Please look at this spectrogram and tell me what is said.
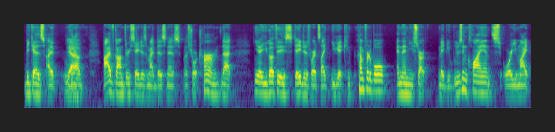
Because I, you Yeah. know, I've gone through stages of my business, a short term, that you know, you go through these stages where it's like you get comfortable and then you start maybe losing clients, or you might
